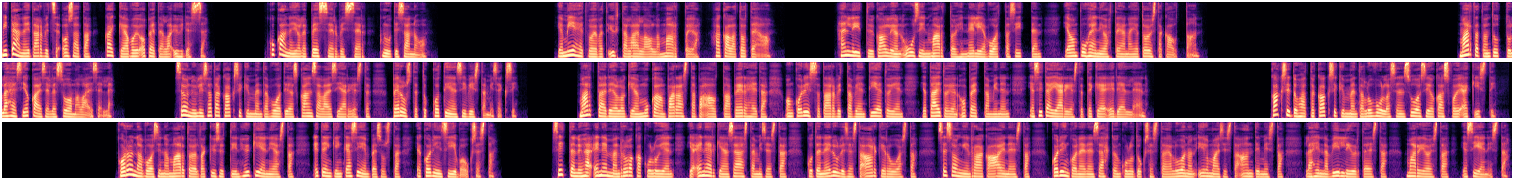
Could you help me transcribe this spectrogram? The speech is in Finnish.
Mitään ei tarvitse osata, kaikkea voi opetella yhdessä. Kukaan ei ole pesservisser, Knuuti sanoo. Ja miehet voivat yhtä lailla olla Marttoja, Hakala toteaa. Hän liittyy Kallion uusiin Marttoihin neljä vuotta sitten ja on puheenjohtajana jo toista kauttaan. Martat on tuttu lähes jokaiselle suomalaiselle. Se on yli 120-vuotias kansalaisjärjestö, perustettu kotien sivistämiseksi. Martta-ideologian mukaan paras tapa auttaa perheitä on kodissa tarvittavien tietojen ja taitojen opettaminen, ja sitä järjestö tekee edelleen. 2020-luvulla sen suosio kasvoi äkisti. Koronavuosina Martoilta kysyttiin hygieniasta, etenkin käsienpesusta ja kodin siivouksesta. Sitten yhä enemmän ruokakulujen ja energian säästämisestä, kuten edullisesta arkiruuasta, sesongin raaka-aineista, kodinkoneiden sähkönkulutuksesta ja luonnon ilmaisista antimista, lähinnä villiyrteistä, marjoista ja sienistä.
